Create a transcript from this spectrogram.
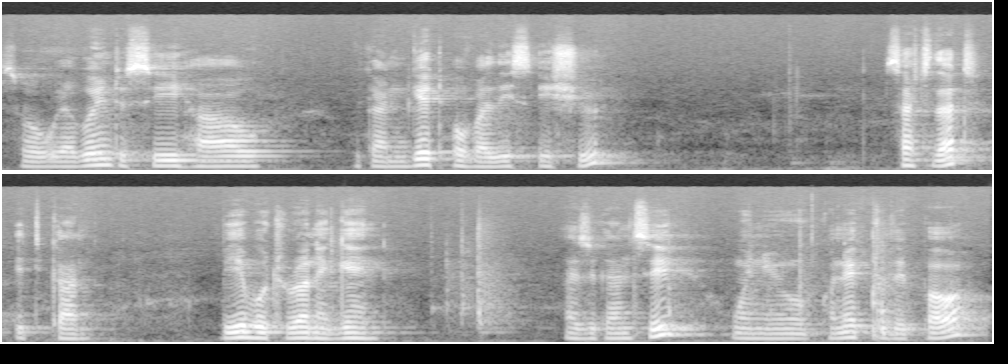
So we are going to see how we can get over this issue such that it can be able to run again. As you can see when you connect to the power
